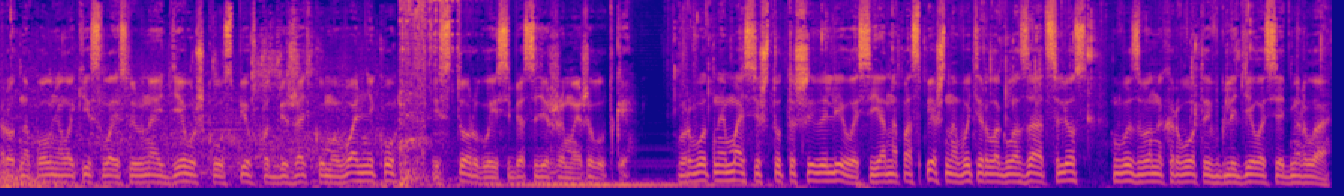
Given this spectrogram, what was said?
Рот наполнила кислая слюна, девушка, успев подбежать к умывальнику, исторгла из себя содержимое желудка. В рвотной массе что-то шевелилось, и она поспешно вытерла глаза от слез, вызванных рвотой, вгляделась и обмерла.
